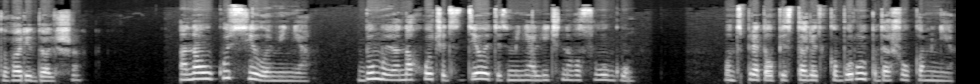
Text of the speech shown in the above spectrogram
«Говори дальше». «Она укусила меня. Думаю, она хочет сделать из меня личного слугу». Он спрятал пистолет в кобуру и подошел ко мне.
